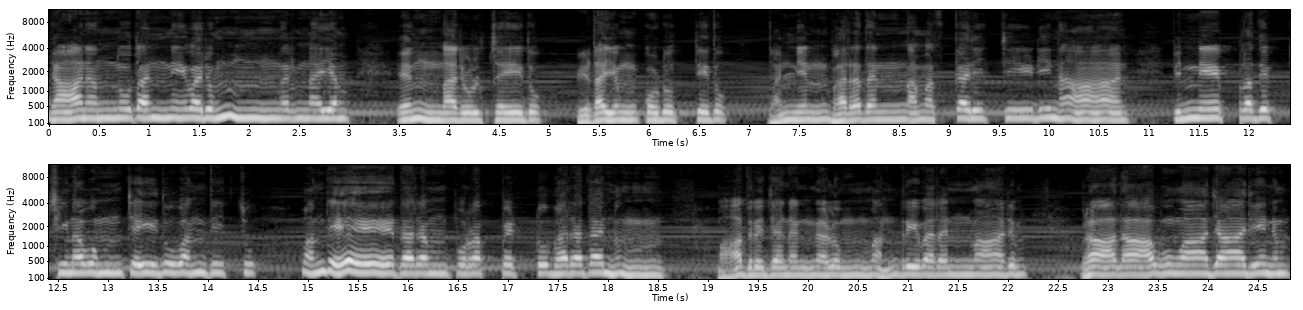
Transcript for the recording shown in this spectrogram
ഞാനന്നു തന്നെ വരും നിർണയം എന്നരുൾ ചെയ്തു. വിടയും കൊടുത്തിതു. ധന്യൻ ഭരതൻ നമസ്കരിച്ചിടിനാൻ പിന്നെ പ്രദക്ഷിണവും ചെയ്തു വന്ദിച്ചു. വന്ദേതരം പുറപ്പെട്ടു ഭരതനും. മാതൃജനങ്ങളും മന്ത്രിവരന്മാരും ഭ്രാതാവും ആചാര്യനും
